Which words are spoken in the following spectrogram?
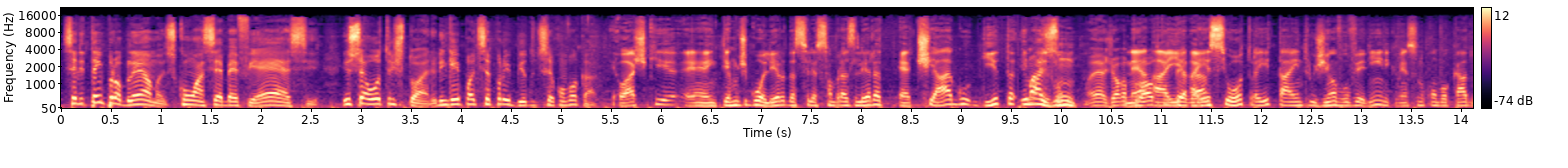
Se ele tem problemas com a CBFS, isso é outra história. Ninguém pode ser proibido de ser convocado. Eu acho que, é, em termos de goleiro da seleção brasileira, é Thiago, Guita e, mais, um. É, joga né? pro alto aí, pegar. aí esse outro aí tá entre o Jean Wolverine, que vem sendo convocado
